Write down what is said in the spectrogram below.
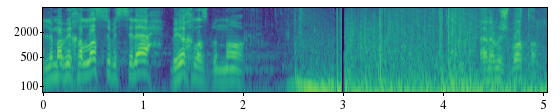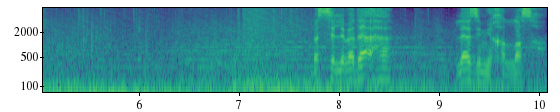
اللي ما بيخلصش بالسلاح بيخلص بالنار. أنا مش بطل. بس اللي بدأها لازم يخلصها.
